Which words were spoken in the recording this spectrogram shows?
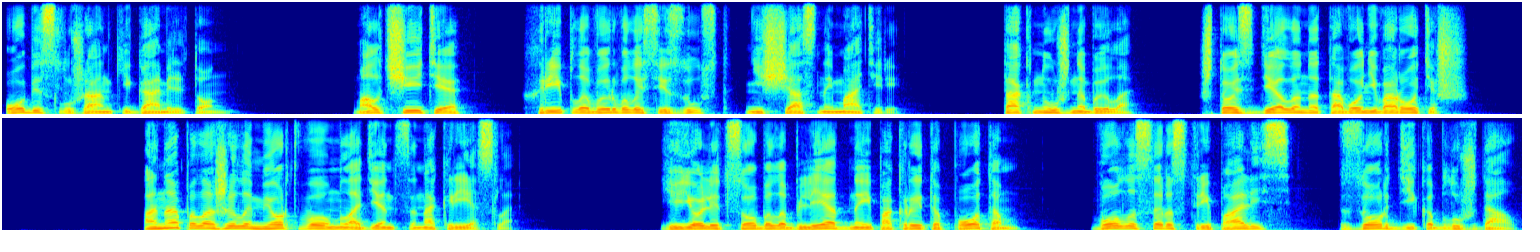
обе служанки Гамильтон. «Молчите!» — хрипло вырвалось из уст несчастной матери. «Так нужно было. Что сделано, того не воротишь». Она положила мертвого младенца на кресло. Ее лицо было бледно и покрыто потом, волосы растрепались, взор дико блуждал.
